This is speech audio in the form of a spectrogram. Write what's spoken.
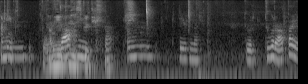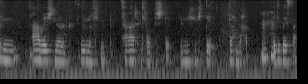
Амийн. Хамгийн том спирт л ихтэй. Гэтэ ер нь бол зүгээр зүгээр одоо ер нь аав ээж нэр ер нь бол нэг цагаар хэлээд штэ. Ер нь ихэнхдээ жоохон байхад байдаг байсан.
